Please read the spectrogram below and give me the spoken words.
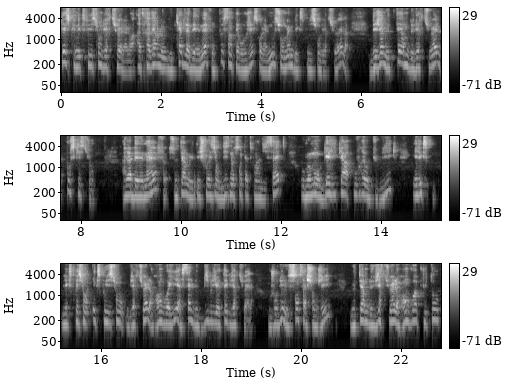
Qu'est-ce qu'une exposition virtuelle? Alors, à travers le, cas de la BNF, on peut s'interroger sur la notion même d'exposition virtuelle. Déjà, le terme de virtuel pose question. À la BNF, ce terme a été choisi en 1997 au moment où Gallica ouvrait au public et l'expression exposition virtuelle renvoyait à celle de bibliothèque virtuelle. Aujourd'hui, le sens a changé. Le terme de virtuel renvoie plutôt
